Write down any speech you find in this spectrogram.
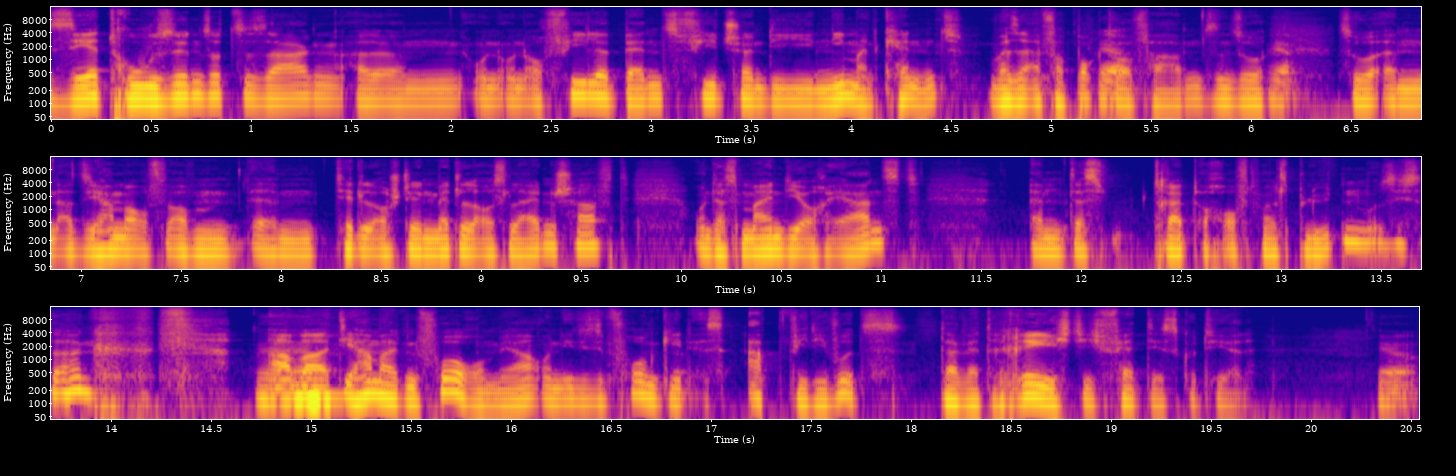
sehr true sind sozusagen ähm, und, und auch viele Bands featuren, die niemand kennt, weil sie einfach Bock ja. drauf haben. Sind so, ja. so ähm, also sie haben auf, auf dem ähm, Titel auch stehen Metal aus Leidenschaft und das meinen die auch ernst. Ähm, das treibt auch oftmals Blüten, muss ich sagen. Ja. Aber die haben halt ein Forum, ja, und in diesem Forum geht es ab wie die Wutz. Da wird richtig fett diskutiert. Ja,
